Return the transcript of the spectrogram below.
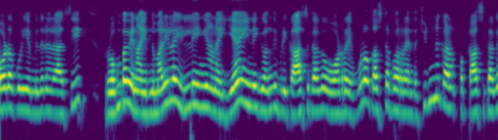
ஓடக்கூடிய மிதன ராசி ரொம்பவே நான் இந்த மாதிரிலாம் இல்லைங்க. ஆனால் ஏன் இன்னைக்கு வந்து இப்படி காசுக்காக ஓடுறேன்? இவ்வளோ கஷ்டப்படுறேன்? இந்த சின்ன கா காசுக்காக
